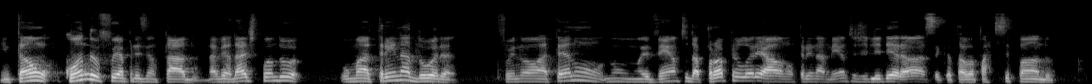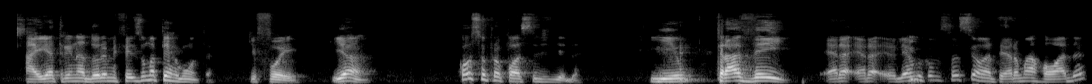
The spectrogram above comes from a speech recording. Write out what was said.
Então, quando eu fui apresentado, na verdade, quando uma treinadora foi no, até num, num, evento da própria L'Oréal, num treinamento de liderança que eu estava participando. Aí a treinadora me fez uma pergunta, que foi, Ian, qual o seu propósito de vida? E eu travei. Era, era, eu lembro como se fosse ontem, era uma roda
